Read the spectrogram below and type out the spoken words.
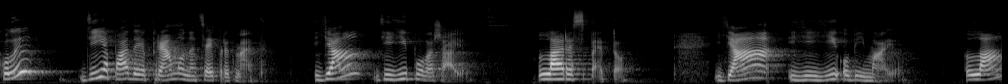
коли дія падає прямо на цей предмет. Я її поважаю. La respeto. Я її обіймаю. La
